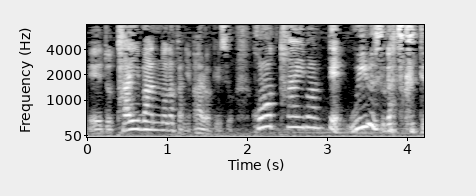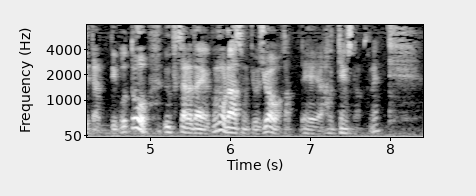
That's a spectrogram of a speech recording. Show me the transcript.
えっ、ー、と、胎盤の中にあるわけですよ。この胎盤ってウイルスが作ってたっていうことを、ウプサラ大学のラーソン教授は分かっえー、発見したんですね。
